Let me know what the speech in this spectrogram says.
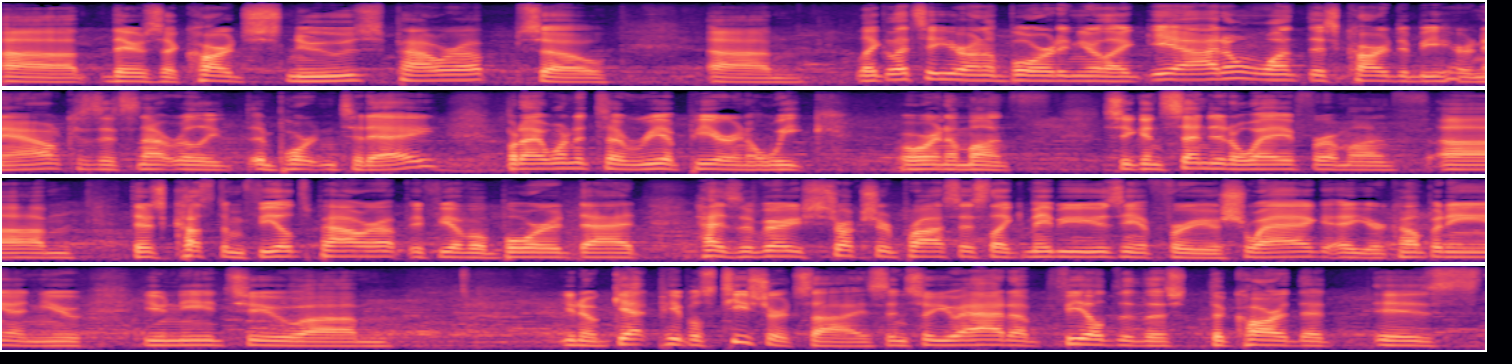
Uh, there's a card snooze power up. So, um, like, let's say you're on a board and you're like, yeah, I don't want this card to be here now because it's not really important today, but I want it to reappear in a week or in a month so you can send it away for a month. Um, there's custom fields power up if you have a board that has a very structured process, like maybe you're using it for your swag at your company and you you need to. Um, you know, get people's T-shirt size, and so you add a field to the the card that is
